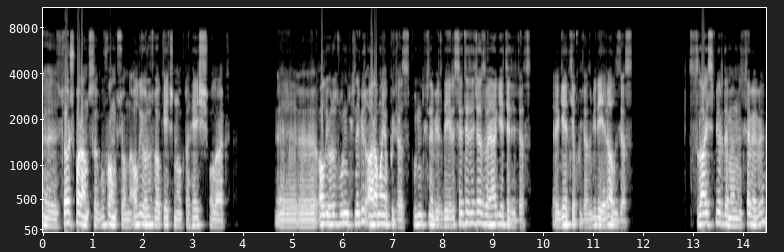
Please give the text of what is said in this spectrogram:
ee, search paramsı bu fonksiyonu alıyoruz. Location.hash olarak e, e, alıyoruz. Bunun içinde bir arama yapacağız. Bunun içine bir değeri set edeceğiz veya get edeceğiz. e, get yapacağız. Bir değeri alacağız. Slice 1 dememin sebebi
